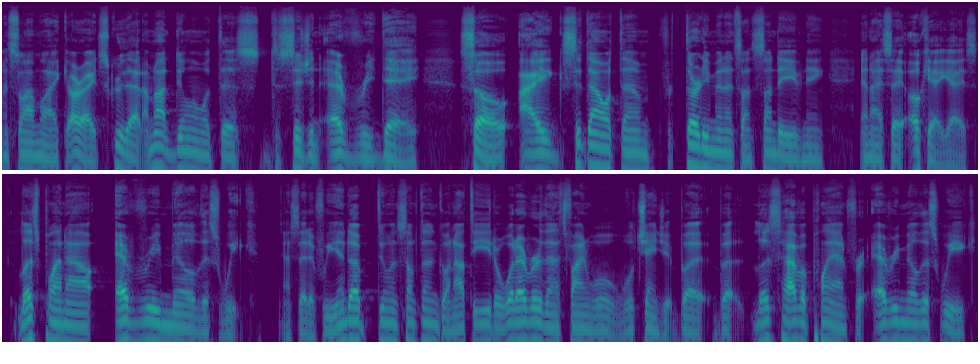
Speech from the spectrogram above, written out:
And so I'm like all right screw that. I'm not dealing with this decision every day. So I sit down with them for 30 minutes on Sunday evening and I say okay guys let's plan out every meal this week I said if we end up doing something, going out to eat or whatever, then that's fine. We'll we'll change it. But but let's have a plan for every meal this week,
